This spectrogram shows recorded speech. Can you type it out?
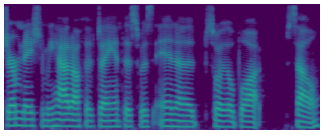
germination we had off of dianthus was in a soil block cell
